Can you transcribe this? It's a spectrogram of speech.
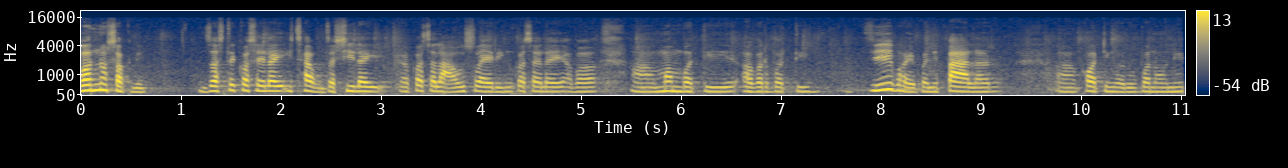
गर्न सक्ने। जस्तै कसैलाई इच्छा हुन्छ सिलाइ कसैलाई हाउस वायरिङ कसैलाई अब मोमबत्ती अगरबत्ती जे भए पनि पार्लर कटिङहरू बनाउने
